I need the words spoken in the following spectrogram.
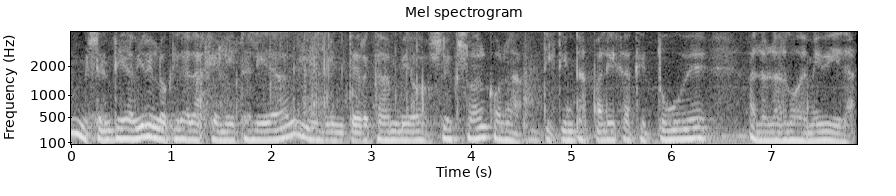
me sentía bien en lo que era la genitalidad y el intercambio sexual con las distintas parejas que tuve a lo largo de mi vida.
